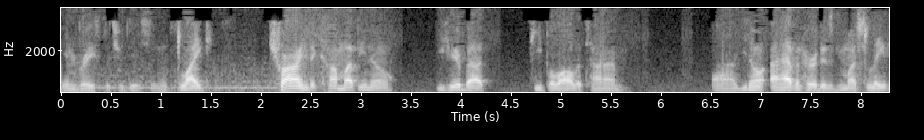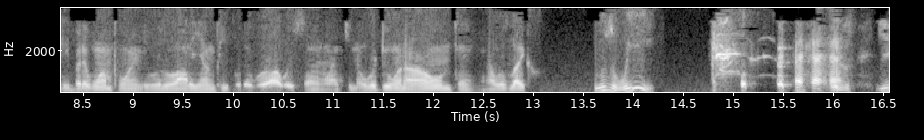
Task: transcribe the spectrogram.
embrace the tradition. It's like trying to come up, you know, you hear about people all the time. Uh, you know, I haven't heard it as much lately, but at one point there were a lot of young people that were always saying, like, you know, we're doing our own thing. And I was like, who's we? you,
